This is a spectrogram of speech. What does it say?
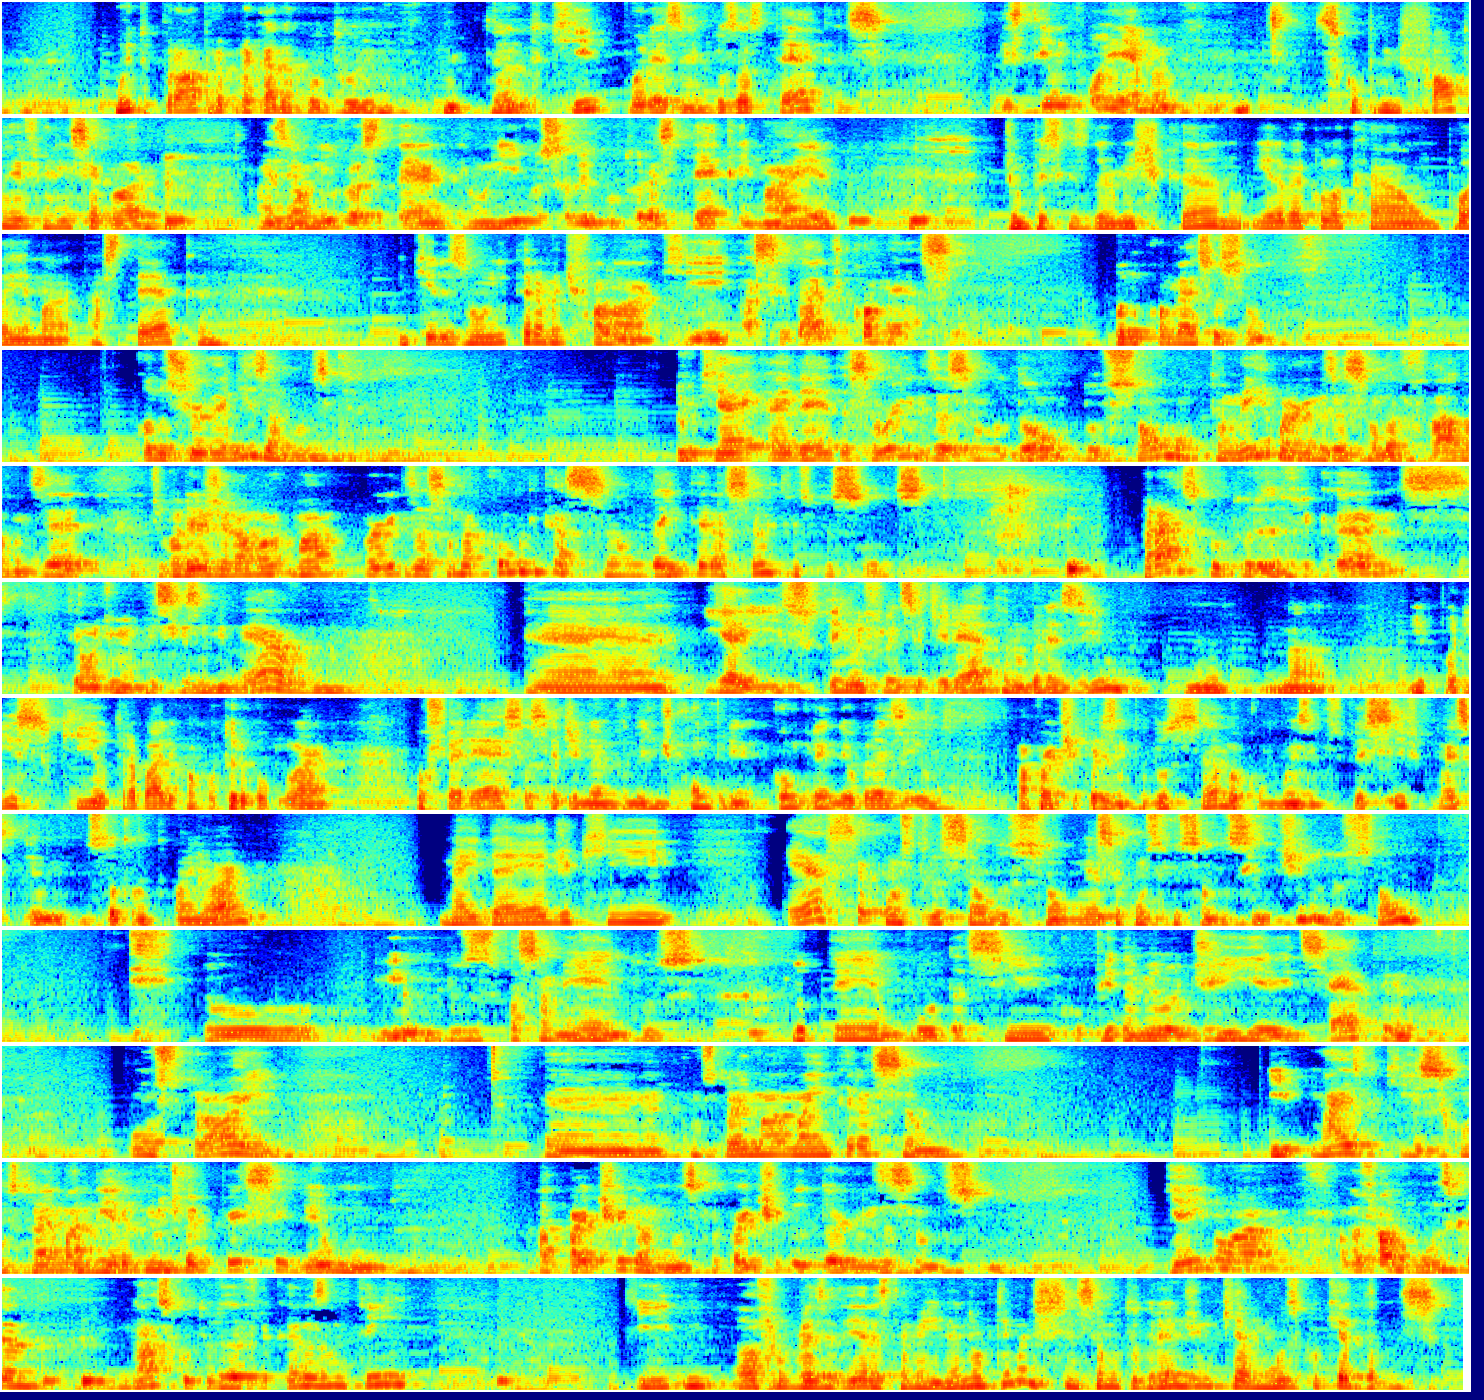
muito própria para cada cultura. Tanto que, por exemplo, os astecas eles têm um poema, desculpa, me falta referência agora, mas é um livro asteca, é um livro sobre cultura asteca e maia de um pesquisador mexicano, e ele vai colocar um poema asteca em que eles vão literalmente falar que a cidade começa quando começa o som. Quando se organiza a música. Porque a, a, ideia dessa organização do, dom, do som também é uma organização da fala, mas é, de maneira geral, uma, uma organização da comunicação, da interação entre as pessoas. Para as culturas africanas, até onde minha pesquisa me leva, é, e aí isso tem uma influência direta no Brasil, né, na, e por isso que o trabalho com a cultura popular oferece essa dinâmica de a gente compre, compreender o Brasil a partir, por exemplo, do samba, como um exemplo específico, mas que tem um desdobramento maior, na ideia de que essa construção do som, essa construção do sentido do som, do, dos espaçamentos, do tempo, da síncope, da melodia, etc., constrói, é, constrói uma, uma, interação. E mais do que isso, constrói a maneira como a gente vai perceber o mundo. A partir da música, a partir da organização do som. E aí não há, quando eu falo música, nas culturas africanas não tem e afro-brasileiras também, né? Não tem uma distinção muito grande em que é música e o que é dança.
